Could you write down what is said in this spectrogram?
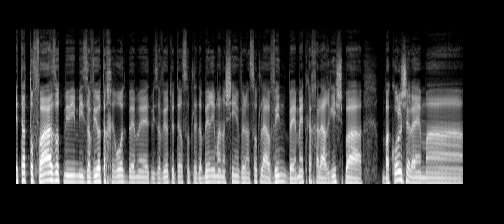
את התופעה הזאת מזוויות אחרות באמת, מזוויות יותר סות לדבר עם אנשים ולנסות להבין, באמת ככה להרגיש. בקול שלהם מה...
